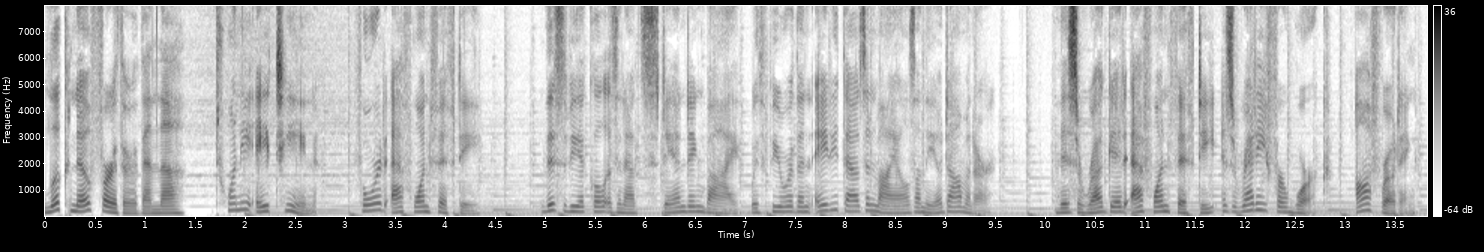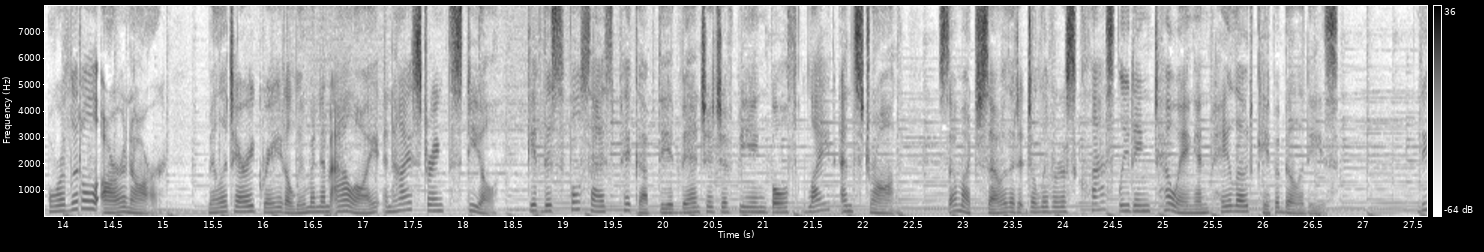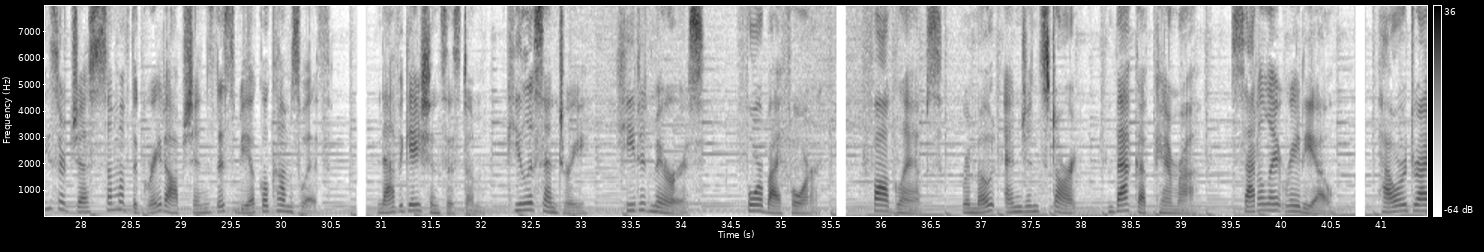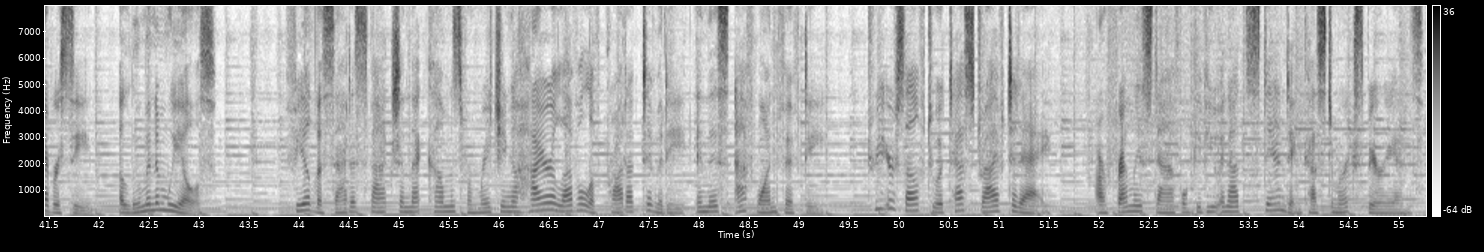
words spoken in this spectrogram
Look no further than the 2018 Ford F-150. This vehicle is an outstanding buy with fewer than 80,000 miles on the odometer. This rugged F-150 is ready for work, off-roading, or a little R&R. Military-grade aluminum alloy and high-strength steel give this full-size pickup the advantage of being both light and strong, so much so that it delivers class-leading towing and payload capabilities. These are just some of the great options this vehicle comes with. Navigation system, keyless entry, heated mirrors, 4x4, fog lamps, remote engine start, backup camera, satellite radio, power driver seat, aluminum wheels. Feel the satisfaction that comes from reaching a higher level of productivity in this F-150. Treat yourself to a test drive today. Our friendly staff will give you an outstanding customer experience.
